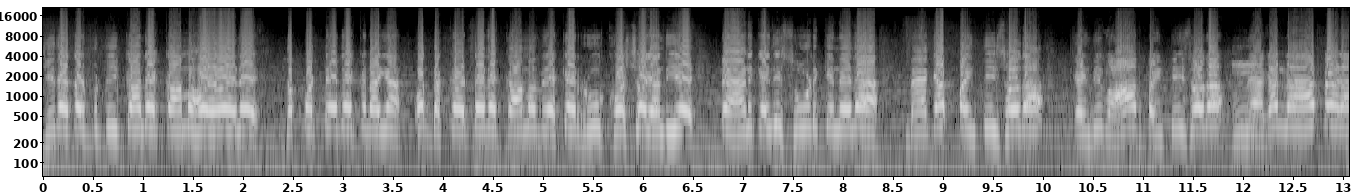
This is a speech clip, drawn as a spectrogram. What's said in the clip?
ਜਿਹਦੇ ਤੇ ਬੁਟੀਕਾਂ ਦੇ ਕੰਮ ਹੋਏ ਹੋਏ ਨੇ। ਦੁਪੱਟੇ ਤੇ ਕਢਾਈਆਂ ਉਹ ਦੁਪੱਟੇ ਦੇ ਕੰਮ ਵੇਖ ਕੇ ਰੂਹ ਖੁਸ਼ ਹੋ ਜਾਂਦੀ ਏ। ਭੈਣ ਕਹਿੰਦੀ ਸੂਟ ਕਿੰਨੇ ਦਾ? ਮੈਂ ਕਿਹਾ 3500 ਦਾ। ਕਹਿੰਦੀ ਵਾਹ 3500 ਦਾ। ਮੈਂ ਕਿਹਾ ਨਾ ਭੈਣਾ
